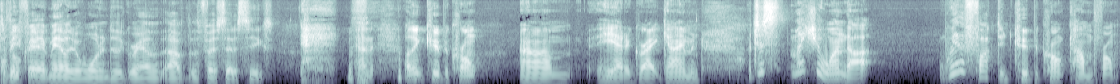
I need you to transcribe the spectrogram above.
to be fair, Cooper- Manly were worn into the ground after the first set of six. and I think Cooper Cronk, um, he had a great game, and it just makes you wonder where the fuck did Cooper Cronk come from?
